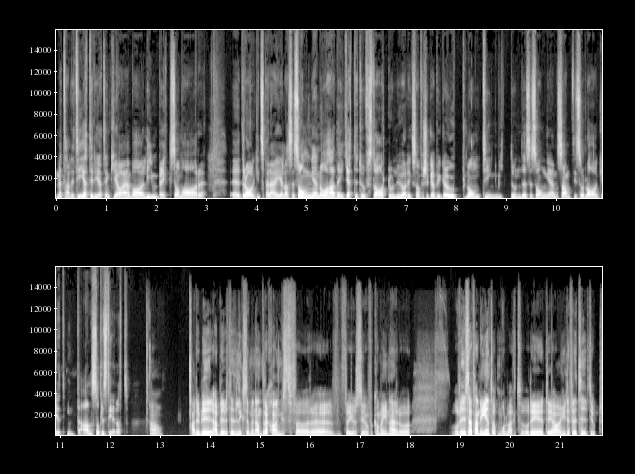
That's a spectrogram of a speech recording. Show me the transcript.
mentalitet i det, tänker jag, än vad Lindbäck som har eh, dragits med det här hela säsongen och hade en jättetuff start och nu har liksom försökt bygga upp någonting mitt under säsongen samtidigt som laget inte alls har presterat. Ja ja, det blir, har blivit liksom en andra chans för, eh, för Jussi att få komma in här och, och visa att han är en toppmålvakt. Och det, det har han ju definitivt gjort.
